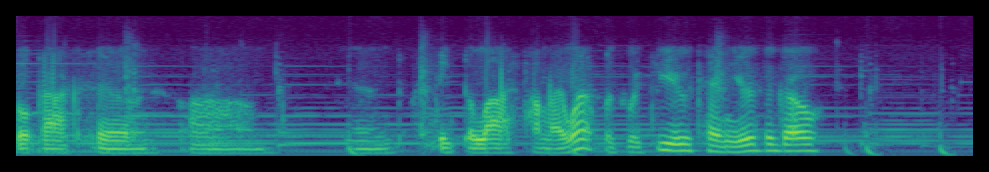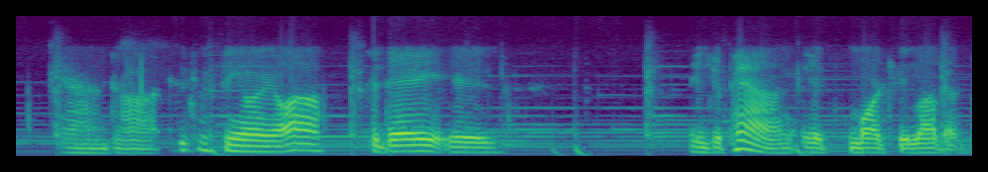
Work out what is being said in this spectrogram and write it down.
go back soon. And I think the last time I went was with you 10 years ago. And uh, interestingly enough, today is in Japan, it's March 11th.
